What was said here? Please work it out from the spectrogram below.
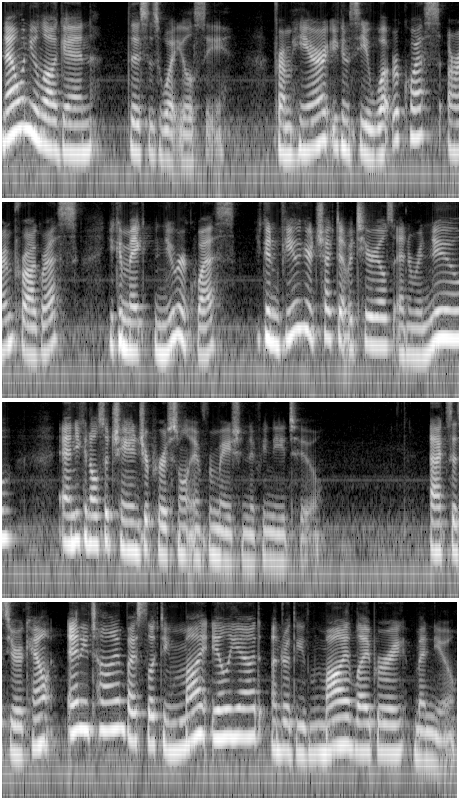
Now when you log in, this is what you'll see. From here, you can see what requests are in progress, you can make new requests, you can view your checked out materials and renew, and you can also change your personal information if you need to. Access your account anytime by selecting My ILLiad under the My Library menu.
